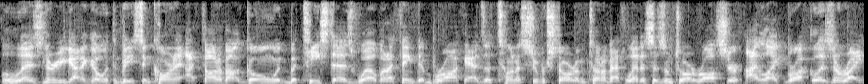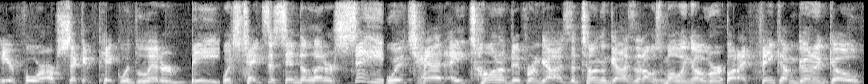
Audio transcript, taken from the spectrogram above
Lesnar. You got to go with the Beast Incarnate. I thought about going with Batista as well, but I think that Brock adds a ton of superstardom, ton of athleticism to our roster. I like Brock Lesnar right here for our second pick with letter B, which takes us into letter C, which had a ton of different guys. The ton of guys that I was mulling over, but I think I'm to go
